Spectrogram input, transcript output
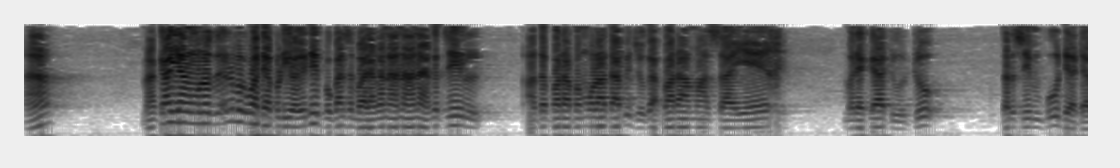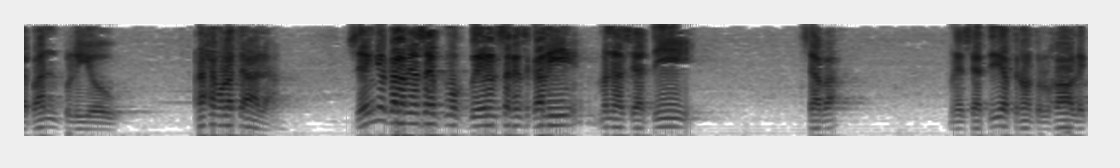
Hah? Maka yang menurut ilmu kepada beliau ini bukan sembarangan anak-anak kecil atau para pemula tapi juga para masyayikh. Mereka duduk tersimpu di hadapan beliau. Rahimullah taala. Sehingga kalamnya saya mukbil sering sekali menasihati siapa? Menasihati Abdurrahman Khalik.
